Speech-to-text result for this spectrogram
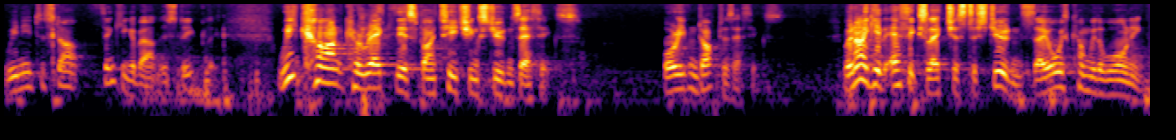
We need to start thinking about this deeply. We can't correct this by teaching students ethics or even doctors ethics. When I give ethics lectures to students, they always come with a warning.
